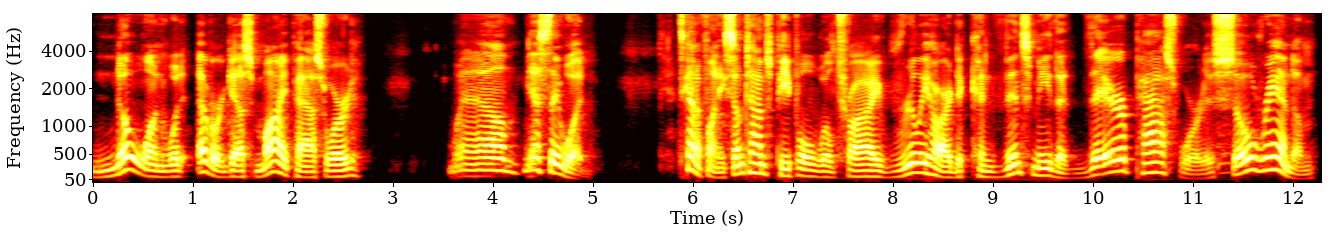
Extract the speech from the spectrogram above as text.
no one would ever guess my password. Well, yes, they would. It's kind of funny. Sometimes people will try really hard to convince me that their password is so random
